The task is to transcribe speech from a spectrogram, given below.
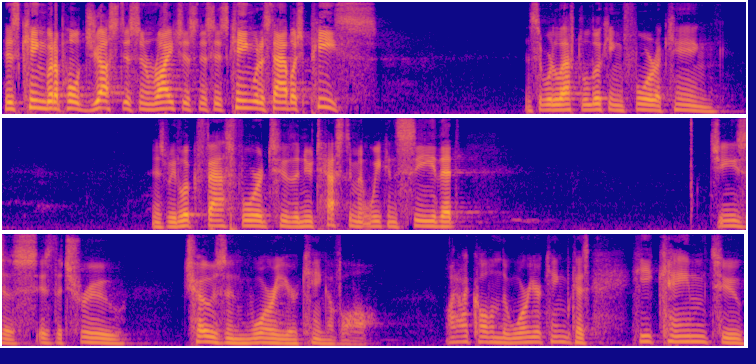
His king would uphold justice and righteousness. His king would establish peace. And so we're left looking for a king And as we look fast forward to the New Testament, we can see that Jesus is the true chosen warrior king of all. Why do I call him the warrior king? Because he came to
